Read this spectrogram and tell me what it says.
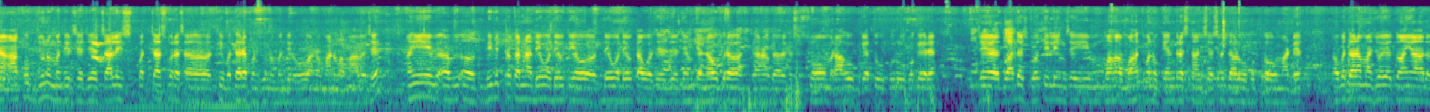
આ ખૂબ જૂનું મંદિર છે, જે ચાલીસ, પચાસ વર્ષથી વધારે પણ જૂનું મંદિર હોવાનું માનવામાં આવે છે. અહીં વિવિધ પ્રકારના દેવો દેવતીઓ, દેવો દેવતાઓ છે જેમ કે નવગ્રહ સોમ, રાહુ, કેતુ, ગુરુ વગેરે. જે દ્વાદશ જ્યોતિર્લિંગ છે, એ મહત્વનું કેન્દ્ર સ્થાન છે, શ્રદ્ધાળુઓ, ભક્તો માટે. વધારામાં જોઈએ તો અહીંયા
